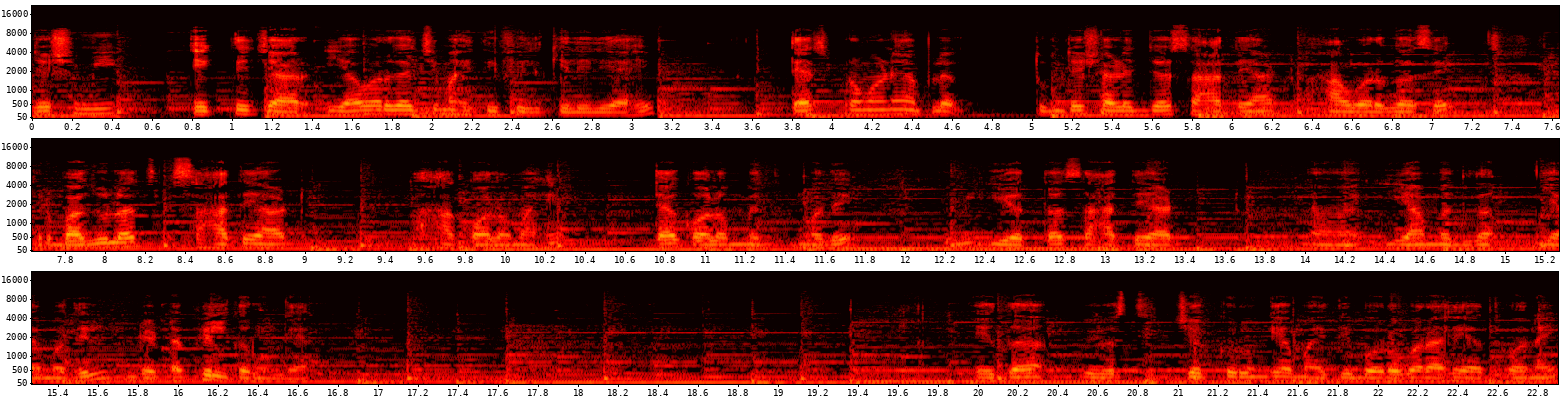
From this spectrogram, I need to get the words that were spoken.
जशी मी एक ते चार या वर्गाची माहिती फिल केलेली आहे. त्याचप्रमाणे आपल्या तुमच्या शाळेत जर सहा ते आठ हा वर्ग असेल तर बाजूलाच सहा ते आठ हा कॉलम आहे. त्या कॉलममध्ये तुम्ही इयत्ता सहा ते आठ यामधला यामधील डेटा फिल करून घ्या. एकदा व्यवस्थित चेक करून घ्या माहिती बरोबर आहे अथवा नाही.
